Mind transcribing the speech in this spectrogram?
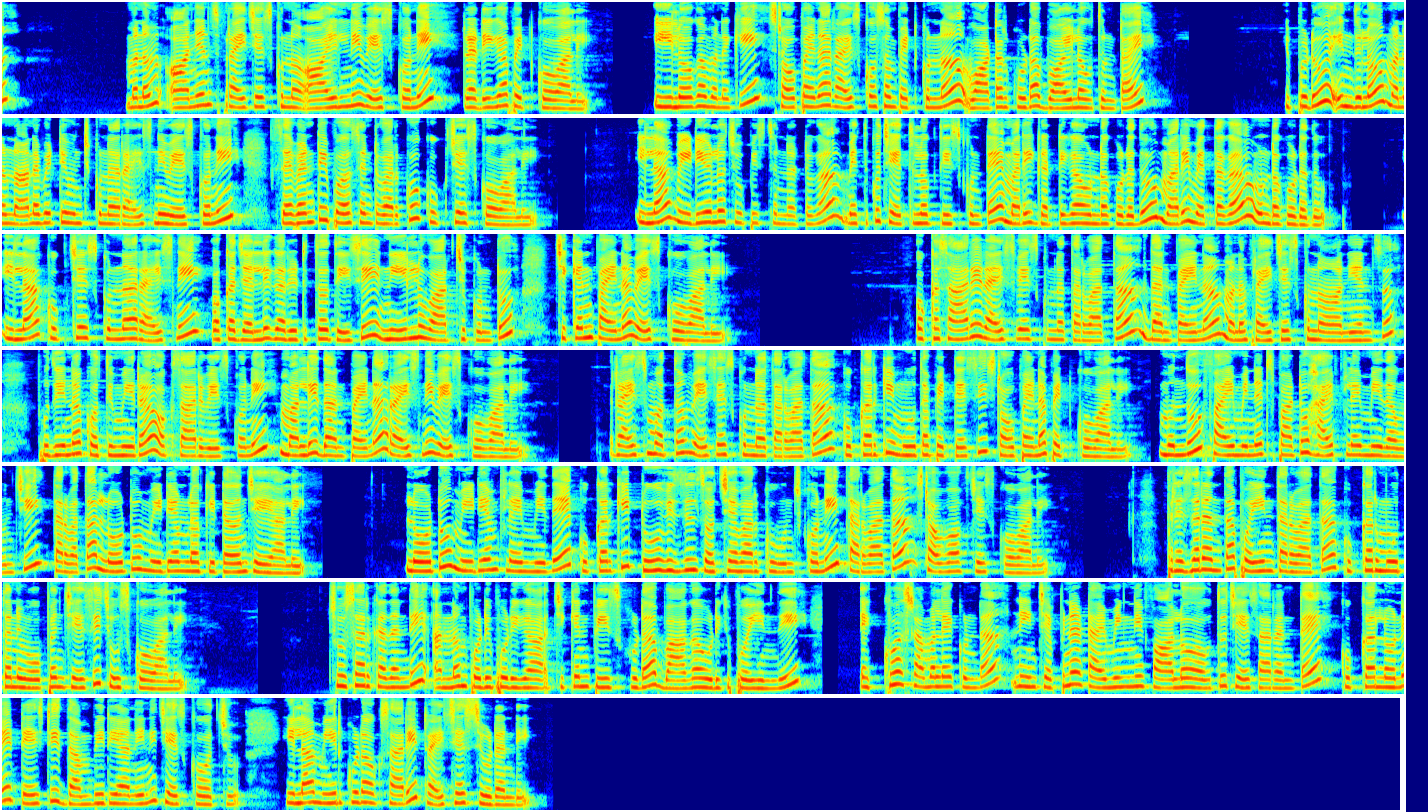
మనం ఆనియన్స్ ఫ్రై చేసుకున్న ఆయిల్ని వేసుకొని రెడీగా పెట్టుకోవాలి. ఈలోగా మనకి స్టవ్ పైన రైస్ కోసం పెట్టుకున్న వాటర్ కూడా బాయిల్ అవుతుంటాయి. ఇప్పుడు ఇందులో మనం నానబెట్టి ఉంచుకున్న రైస్ని వేసుకొని సెవెంటీ పర్సెంట్ వరకు కుక్ చేసుకోవాలి. ఇలా వీడియోలో చూపిస్తున్నట్టుగా మెతుకు చేతిలోకి తీసుకుంటే మరీ గట్టిగా ఉండకూడదు మరీ మెత్తగా ఉండకూడదు. ఇలా కుక్ చేసుకున్న రైస్ని ఒక జల్లి గరిటతో తీసి నీళ్ళు వార్చుకుంటూ చికెన్ పైన వేసుకోవాలి. ఒకసారి రైస్ వేసుకున్న తర్వాత దానిపైన మనం ఫ్రై చేసుకున్న ఆనియన్స్ పుదీనా కొత్తిమీర ఒకసారి వేసుకొని మళ్ళీ దానిపైన రైస్ని వేసుకోవాలి. రైస్ మొత్తం వేసేసుకున్న తర్వాత కుక్కర్కి మూత పెట్టేసి స్టవ్ పైన పెట్టుకోవాలి. ముందు ఫైవ్ మినిట్స్ పాటు హై ఫ్లేమ్ మీద ఉంచి తర్వాత లో టు మీడియంలోకి టర్న్ చేయాలి. లో టు మీడియం ఫ్లేమ్ మీదే కుక్కర్కి టూ విజిల్స్ వచ్చే వరకు ఉంచుకొని తర్వాత స్టవ్ ఆఫ్ చేసుకోవాలి. ప్రెజర్ అంతా పోయిన తర్వాత కుక్కర్ మూతని ఓపెన్ చేసి చూసుకోవాలి. చూసారు కదండి అన్నం పొడి పొడిగా చికెన్ పీస్ కూడా బాగా ఉడికిపోయింది. ఎక్కువ శ్రమ లేకుండా నేను చెప్పిన టైమింగ్ని ఫాలో అవుతూ చేశారంటే కుక్కర్లోనే టేస్టీ దమ్ బిర్యానీని చేసుకోవచ్చు. ఇలా మీరు కూడా ఒకసారి ట్రై చేసి చూడండి.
